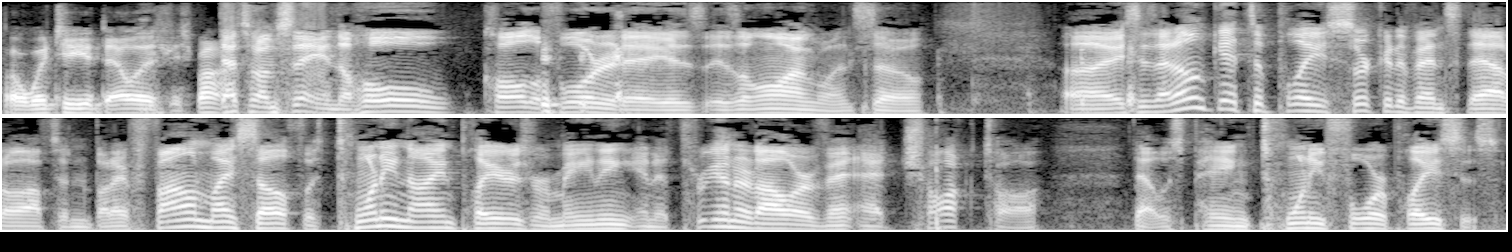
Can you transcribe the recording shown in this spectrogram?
well, wait till you get to Elliot's response. That's what I'm saying. The whole call to Florida day is, is a long one. So uh, he says, I don't get to play circuit events that often, but I found myself with 29 players remaining in a $300 event at Choctaw that was paying 24 places.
